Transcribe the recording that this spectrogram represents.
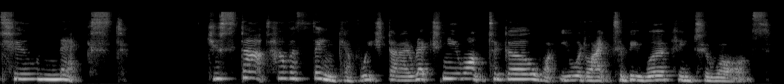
to next? just start to have a think of which direction you want to go, what you would like to be working towards.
